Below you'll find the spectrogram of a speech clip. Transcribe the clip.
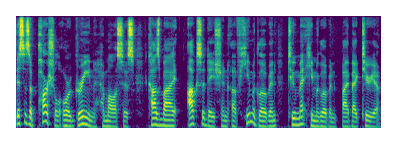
This is a partial or green hemolysis caused by oxidation of hemoglobin to methemoglobin by bacteria.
